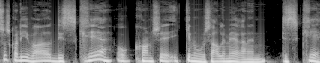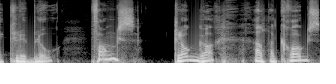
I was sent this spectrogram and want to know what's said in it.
så skal de være diskré, og kanskje ikke noe særlig mer enn en diskré klubblo. Thongs, klogger eller crogs,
